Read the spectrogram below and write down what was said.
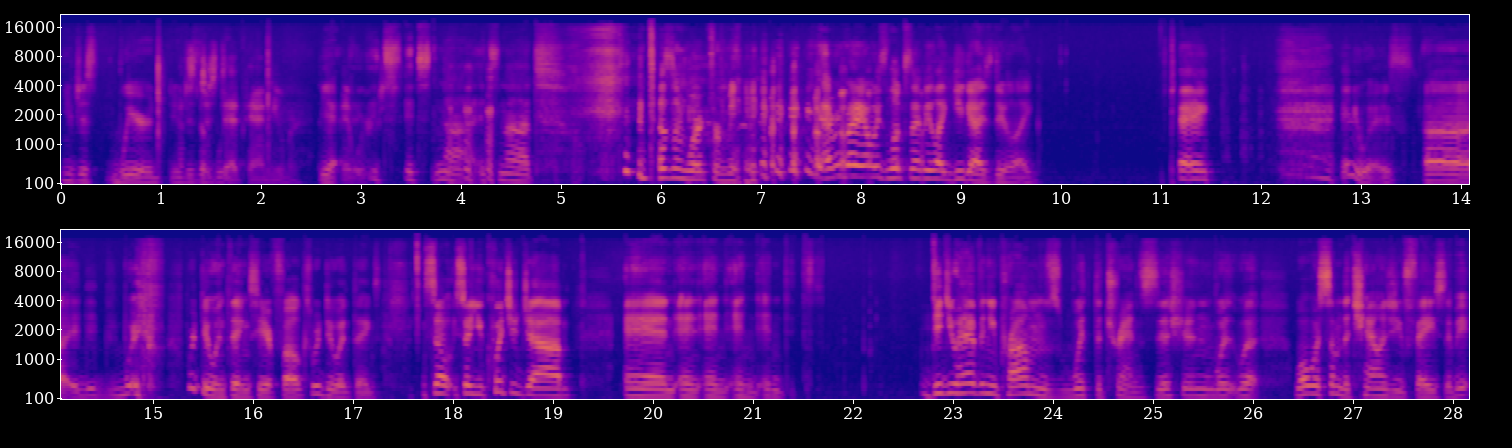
"You're just weird. You're It's just, just a weird. deadpan humor. Yeah, It works. it's it's not. It's not. it doesn't work for me. Everybody always looks at me like you guys do. Like, okay. Anyways, uh, we're, we're doing things here, folks. We're doing things. So so you quit your job, and and and and and. Did you have any problems with the transition? What what what were some of the challenges you faced? I, mean,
